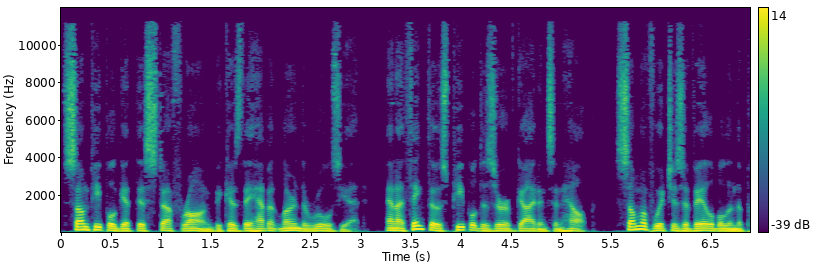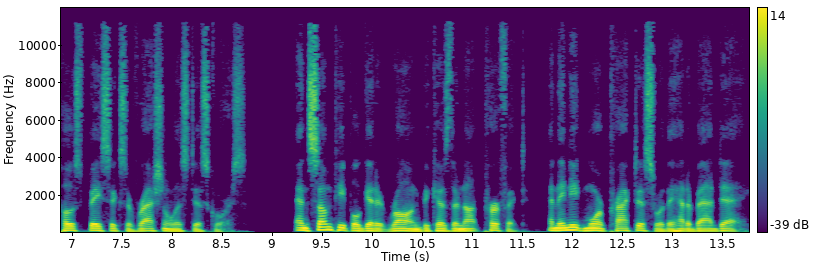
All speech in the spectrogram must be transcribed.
Some people get this stuff wrong because they haven't learned the rules yet, and I think those people deserve guidance and help, some of which is available in the post basics of rationalist discourse. And some people get it wrong because they're not perfect, and they need more practice or they had a bad day.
